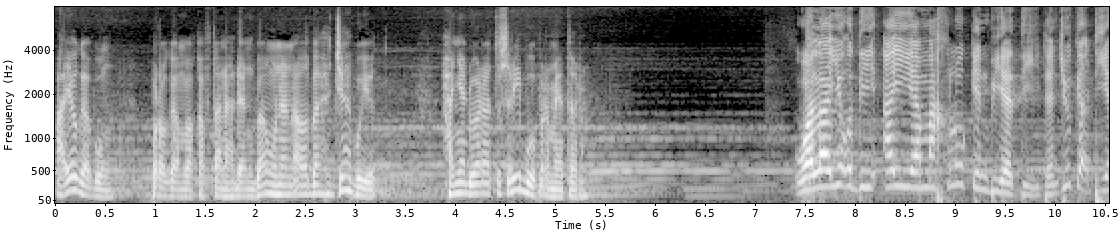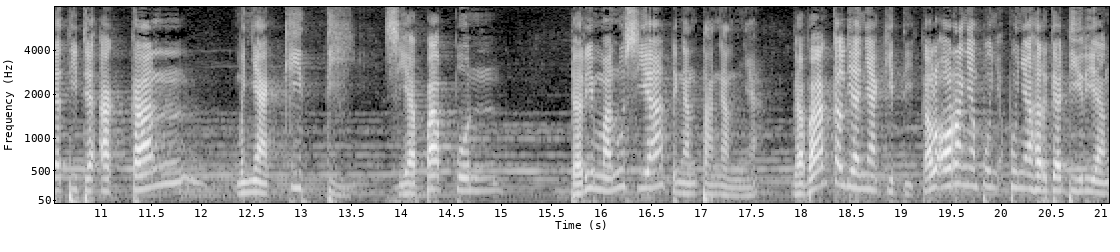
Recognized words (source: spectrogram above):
Ayo gabung program wakaf tanah dan bangunan Al-Bahjah Buyut. Hanya 200 ribu per meter. wala yu'di ayya makhlukin biyadi dan juga dia tidak akan menyakiti siapa pun dari manusia dengan tangannya gak bakal dia nyakiti kalau orang yang punya punya harga diri yang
